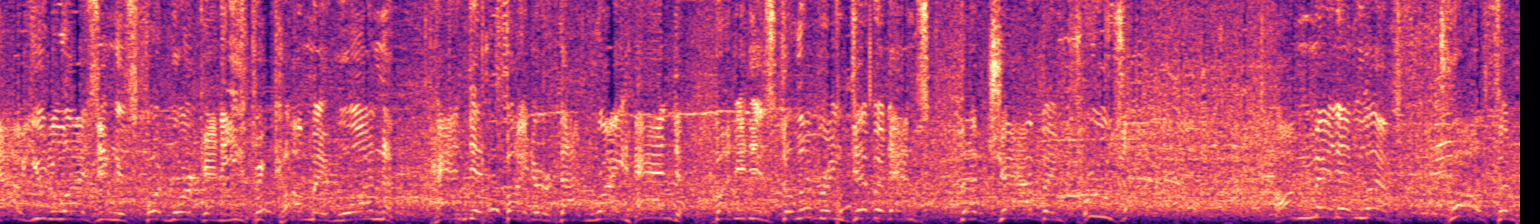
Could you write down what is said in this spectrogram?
now utilizing his footwork, and he's become a one-handed fighter. That right hand, but it is delivering dividends. The jab and Cruz. A minute left, 12th and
